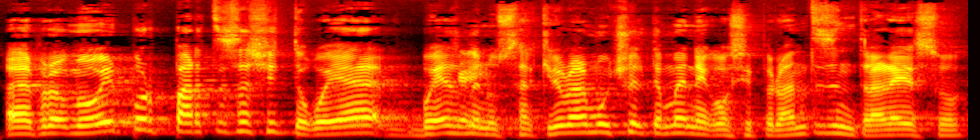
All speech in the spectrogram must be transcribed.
A ver, pero me voy a ir por partes, Sashi, te voy a, voy a desmenuzar. Quiero hablar mucho del tema de negocio, pero antes de entrar a eso,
